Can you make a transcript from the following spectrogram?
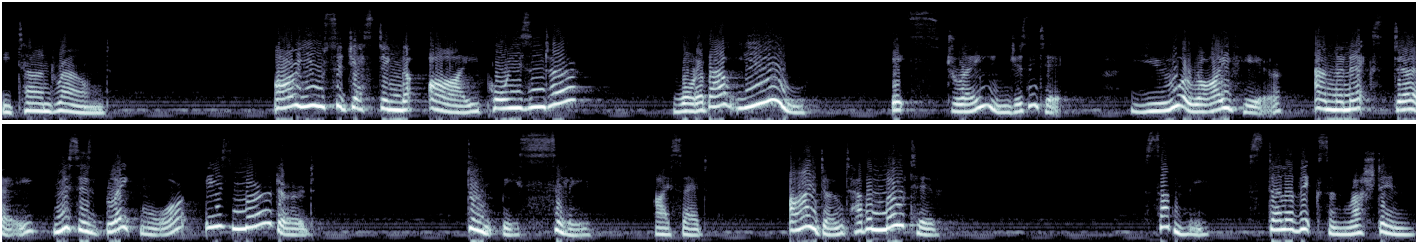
He turned round. Are you suggesting that I poisoned her? What about you? It's strange, isn't it? You arrive here and the next day Mrs. Blakemore is murdered. Don't be silly, I said. I don't have a motive. Suddenly, Stella Vixen rushed in.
